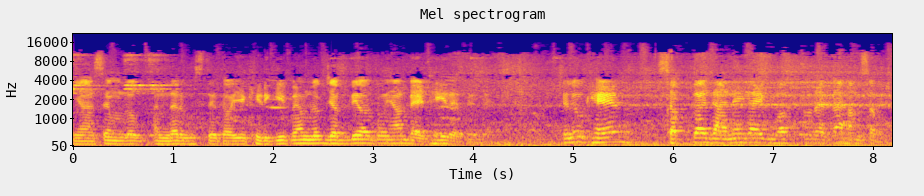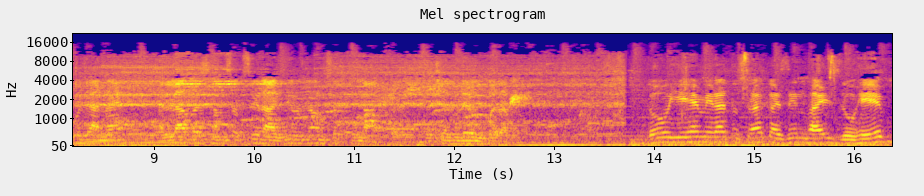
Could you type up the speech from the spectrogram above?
यहाँ से हम लोग अंदर घुसते थे और ये खिड़की पे हम लोग जब भी आओ तो यहाँ बैठे ही रहते थे। चलो खैर, सबका जाने का एक वक्त तो रहता है, हम सबको जाना है। अल्लाह बस हम सबसे राज़ी होता हम सबको माफ़ करें तो चलते ऊपर अब। तो ये है मेरा दूसरा कजिन भाई जोहेब।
